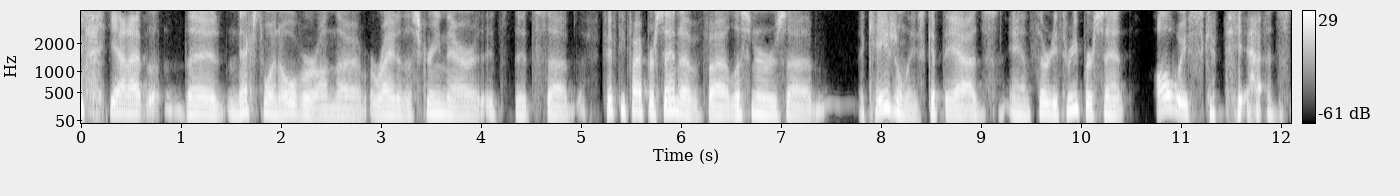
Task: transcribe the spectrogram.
Yeah, and I, the next one over on the right of the screen there, it's it's uh, 55% of uh, listeners uh, occasionally skip the ads, and 33% always skip the ads,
